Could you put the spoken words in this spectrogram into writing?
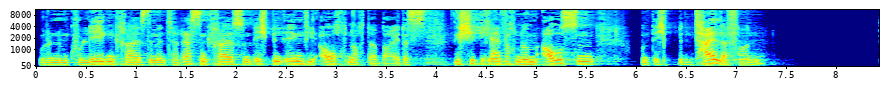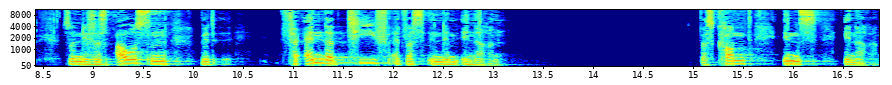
oder einem Kollegenkreis, einem Interessenkreis und ich bin irgendwie auch noch dabei. Das geschieht nicht einfach nur im Außen und ich bin Teil davon, sondern dieses Außen wird verändert tief etwas in dem Inneren. Das kommt ins Innere.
